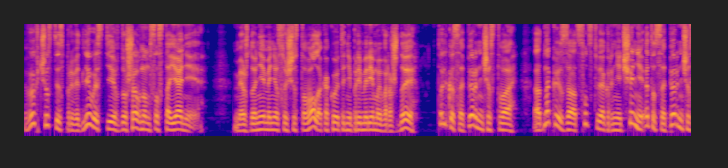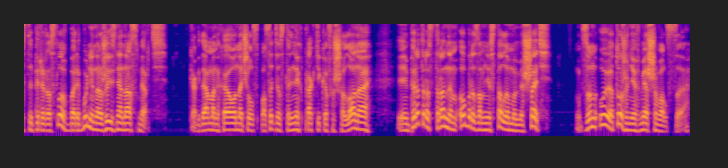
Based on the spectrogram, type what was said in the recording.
в их чувстве справедливости и в душевном состоянии. Между ними не существовало какой-то непримиримой вражды, только соперничество, однако из-за отсутствия ограничений это соперничество переросло в борьбу не на жизнь, а на смерть. Когда Манхао начал спасать остальных практиков эшелона, император странным образом не стал ему мешать, Цзун Уя тоже не вмешивался.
